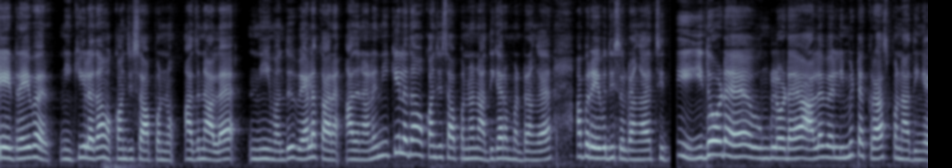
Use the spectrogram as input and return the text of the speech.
ஏ டிரைவர் நீ கீழே தான் உட்காந்து சாப்பிட்ணும். அதனால் நீ வந்து வேலைக்காரன். அதனால் நீ கீழே தான் உட்காந்து சாப்பிட்ணுன்னு அதிகாரம் பண்ணுறாங்க அப்போ ரேவதி சொல்கிறாங்க சித்தி இதோட உங்களோட அளவை லிமிட்டை கிராஸ் பண்ணாதீங்க.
